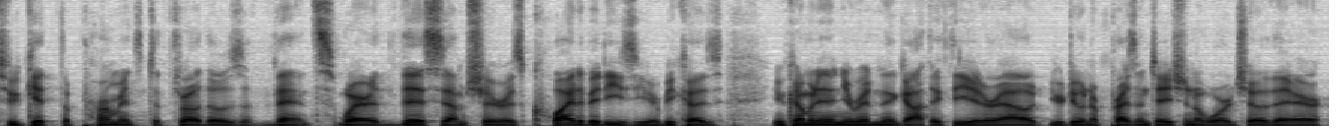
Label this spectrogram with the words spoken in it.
to get the permits to throw those events, where this, I'm sure, is quite a bit easier because you're coming in, you're renting the Gothic Theater out, you're doing a presentation award show there.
